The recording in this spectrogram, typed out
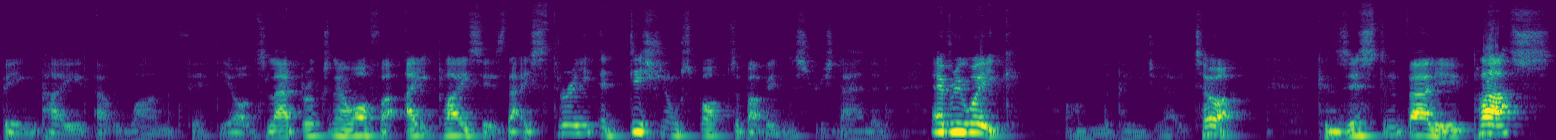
being paid at 150 odds. Ladbrokes now offer eight places, that is three additional spots above industry standard, every week on the PGA Tour. Consistent value plus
